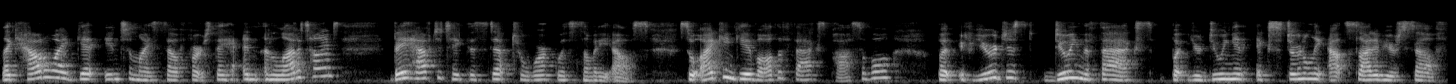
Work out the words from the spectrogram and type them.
Like how do I get into myself first? They and, and a lot of times they have to take the step to work with somebody else. So I can give all the facts possible, but if you're just doing the facts, but you're doing it externally outside of yourself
